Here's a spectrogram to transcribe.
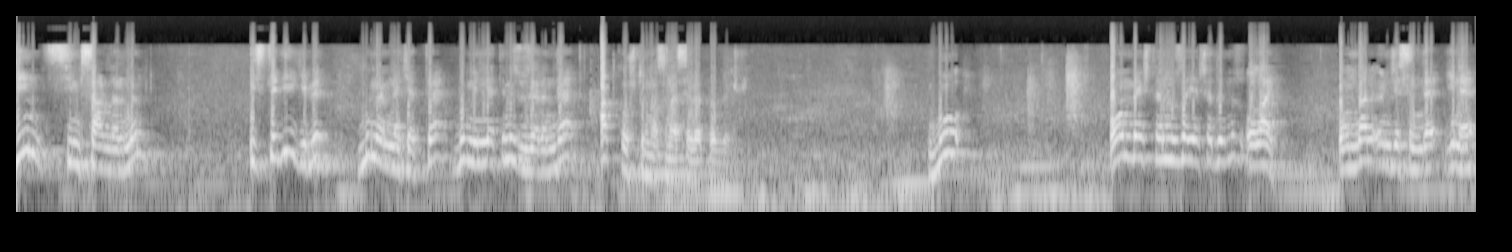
din simsarlarının istediği gibi bu memlekette, bu milletimiz üzerinde at koşturmasına sebep oluyor. Bu 15 Temmuz'da yaşadığımız olay, ondan öncesinde yine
